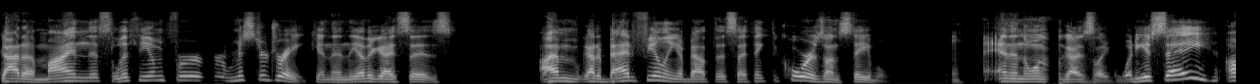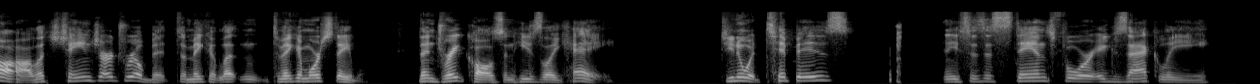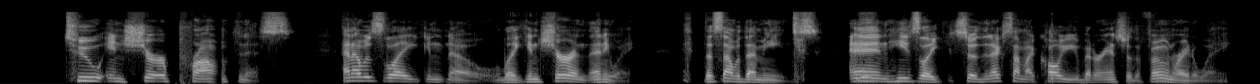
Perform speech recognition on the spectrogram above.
gotta mine this lithium for Mr. Drake. And then the other guy says, I'm got a bad feeling about this. I think the core is unstable. Hmm. And then the one guy's like, "What do you say? Oh, let's change our drill bit to make it let to make it more stable." Then Drake calls and he's like, "Hey, do you know what tip is?" And he says it stands for exactly to ensure promptness. And I was like, "No, like insurance anyway. That's not what that means." And he's like, "So the next time I call you, you better answer the phone right away."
